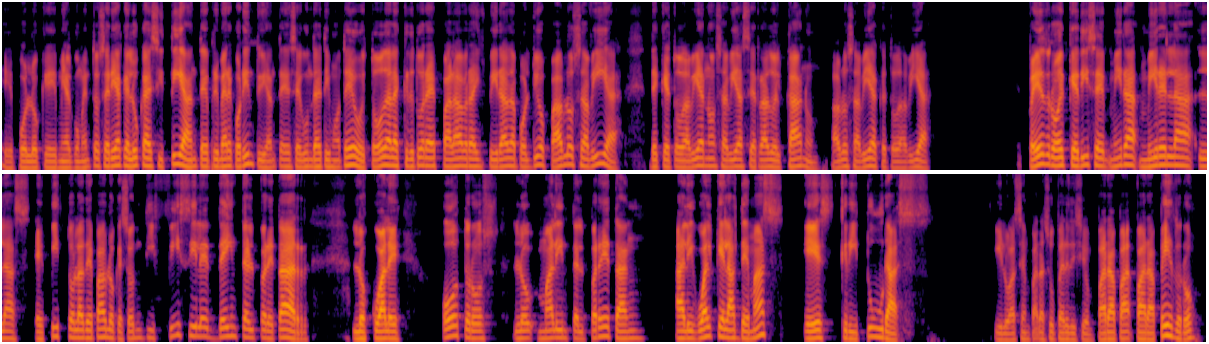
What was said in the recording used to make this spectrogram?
Eh, por lo que mi argumento sería que Lucas existía antes de 1 Corintios y antes de 2 de Timoteo, y toda la escritura es palabra inspirada por Dios. Pablo sabía de que todavía no se había cerrado el canon. Pablo sabía que todavía. Pedro es que dice, mira, miren las epístolas de Pablo que son difíciles de interpretar, los cuales otros lo malinterpretan, al igual que las demás escrituras y lo hacen para su perdición. Para, para Pedro,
